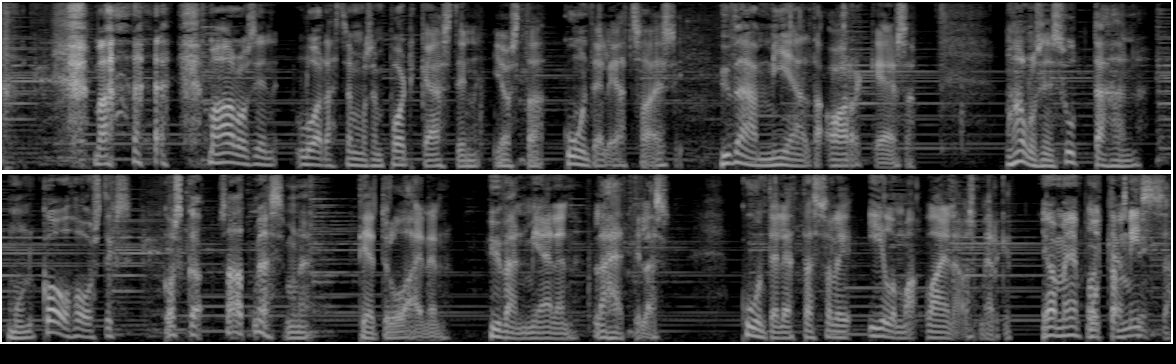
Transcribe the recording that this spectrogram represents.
mä, mä halusin luoda semmoisen podcastin, josta kuuntelijat saisi hyvää mieltä arkeensa. Mä halusin sut tähän mun co-hostiksi, koska sä oot myös semmoinen tietynlainen hyvän mielen lähettiläs. Kuuntelijat, tässä oli ilma lainausmerkit. Joo, meidän Mutta missä?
